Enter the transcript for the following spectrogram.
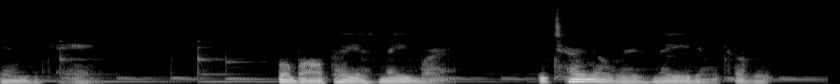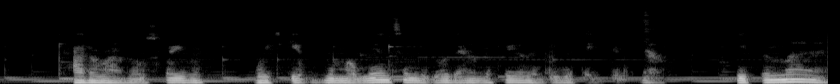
in the game. Football play is made where the turnover is made and recovered. Colorado's favor, which gives them momentum to go down the field and do what they do. Now, keep in mind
